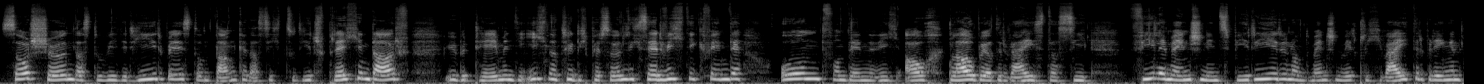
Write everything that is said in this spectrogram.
So schön, dass du wieder hier bist und danke, dass ich zu dir sprechen darf über Themen, die ich natürlich persönlich sehr wichtig finde und von denen ich auch glaube oder weiß, dass sie viele Menschen inspirieren und Menschen wirklich weiterbringen,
